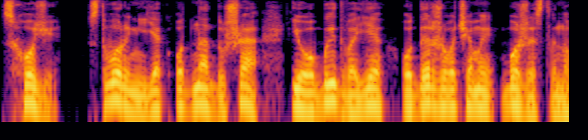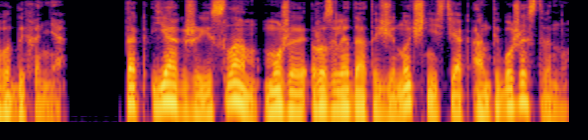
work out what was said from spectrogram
схожі, створені як одна душа, і обидва є одержувачами божественного дихання. Так як же іслам може розглядати жіночність як антибожественну?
